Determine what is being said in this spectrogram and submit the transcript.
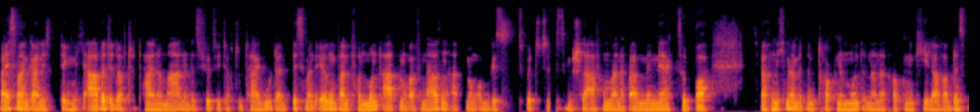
weiß man gar nicht, denkt, ich arbeite doch total normal und das fühlt sich doch total gut an, bis man irgendwann von Mundatmung auf Nasenatmung umgeswitcht ist im Schlaf und man auf einmal merkt so, boah, ich wache nicht mehr mit einem trockenen Mund und einer trockenen Kehle auf. Aber das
